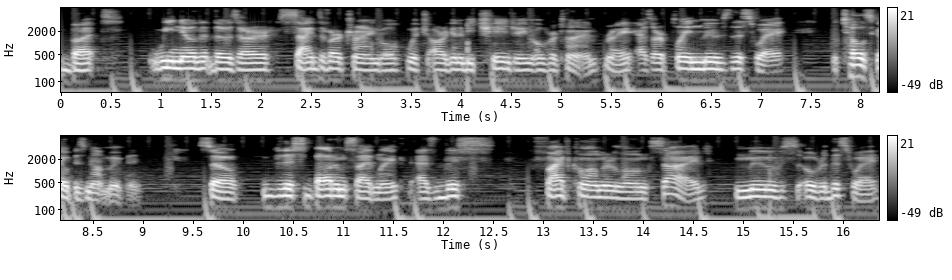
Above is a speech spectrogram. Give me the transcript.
but we know that those are sides of our triangle, which are going to be changing over time, right? As our plane moves this way, the telescope is not moving. So this bottom side length, as this five kilometer long side moves over this way,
